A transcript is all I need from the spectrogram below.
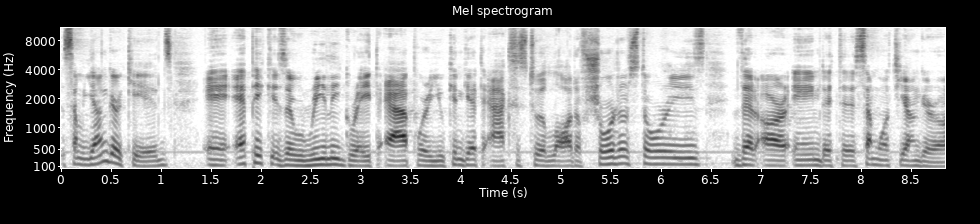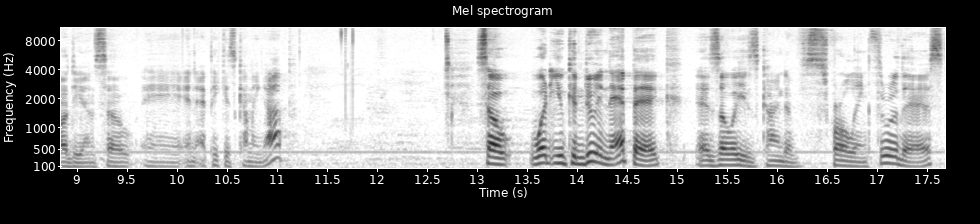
some younger kids, uh, Epic is a really great app where you can get access to a lot of shorter stories that are aimed at a somewhat younger audience. So, uh, and Epic is coming up. So what you can do in Epic, as Zoe is kind of scrolling through this,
